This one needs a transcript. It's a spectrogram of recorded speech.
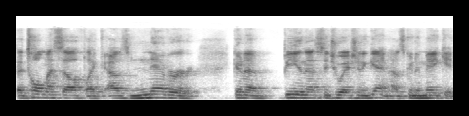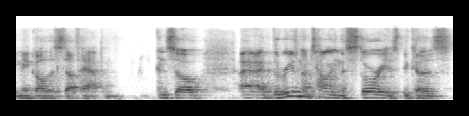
I told myself like I was never gonna be in that situation again. I was gonna make it, make all this stuff happen. And so I, I, the reason I'm telling this story is because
